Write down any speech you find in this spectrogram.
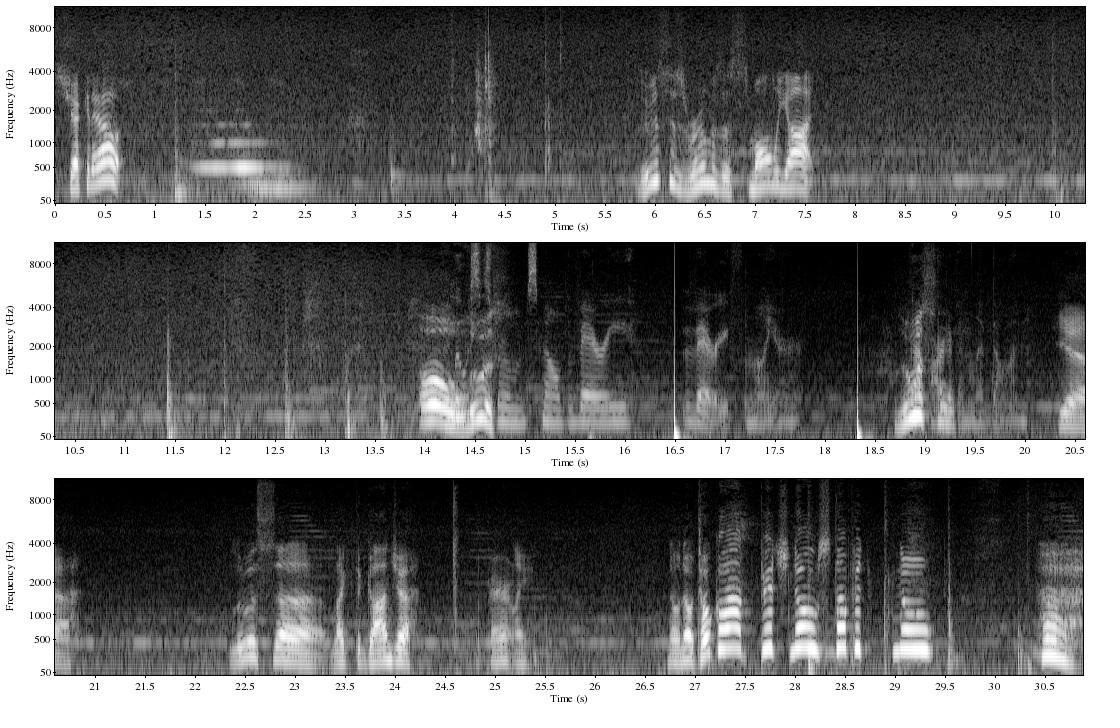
check it out. Lewis's room is a small yacht. Oh, Lewis's Lewis. room smelled very, very familiar. Lewis. that part of him lived on. Yeah. Lewis, uh, liked the ganja, apparently. No, no, don't go out, bitch! No, stop it! No! We're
